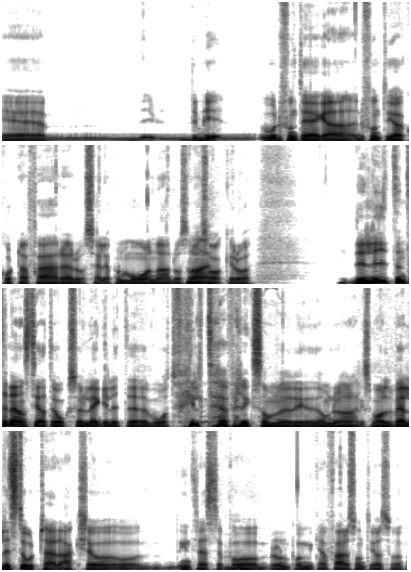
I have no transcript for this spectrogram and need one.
Eh, det, blir, du får inte äga, du får inte göra korta affärer och sälja på en månad och sådana saker. Och, det är en liten tendens till att det också lägger lite våt filt över, liksom, det- om du har, liksom, har ett väldigt stort här, aktie och, och intresse på, Mm. beroende på hur mycket affärer och sånt gör. Så.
